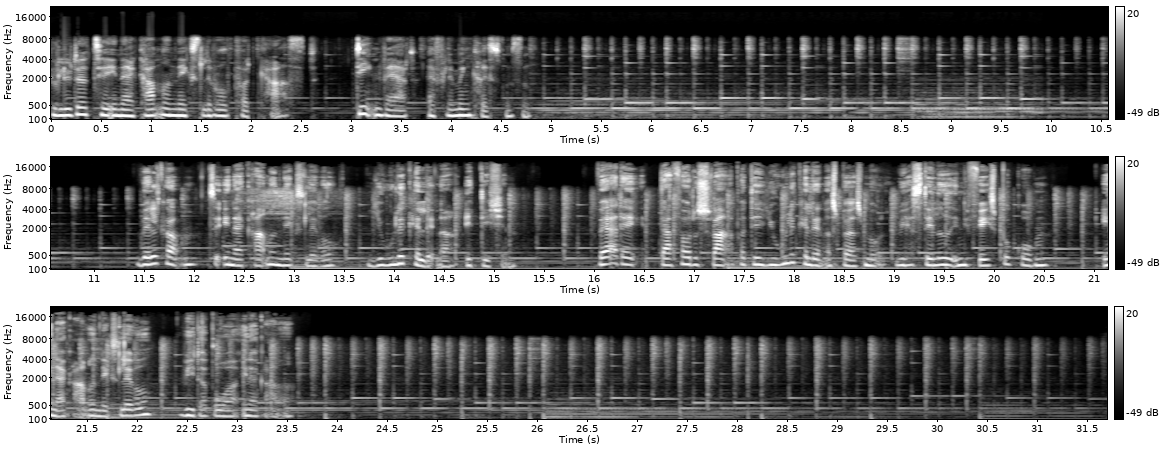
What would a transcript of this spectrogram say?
Du lytter til Enagrammet Next Level podcast. Din vært er Flemming Christensen. Velkommen til Enagrammet Next Level julekalender edition. Hver dag der får du svar på det julekalenderspørgsmål, vi har stillet ind i Facebook-gruppen Enagrammet Next Level, vi der bruger Enagrammet.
